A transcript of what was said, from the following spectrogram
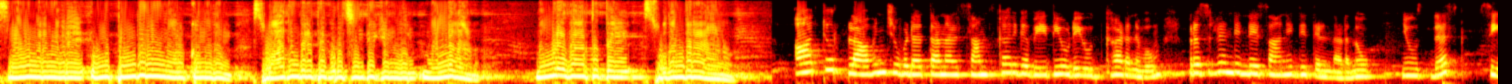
സ്നേഹം നിറഞ്ഞവരെ ഒന്ന് സ്വാതന്ത്ര്യത്തെക്കുറിച്ച് ചിന്തിക്കുന്നതും നല്ലതാണ്. നമ്മൾ യഥാർത്ഥത്തിൽ സ്വതന്ത്രരാണോ. ആറ്റൂർ പ്ലാവൻ ചുവട് തണൽ സാംസ്കാരിക വേദിയുടെ ഉദ്ഘാടനവും പ്രസിഡന്റിന്റെ സാന്നിധ്യത്തിൽ നടന്നു. ന്യൂസ് ഡെസ്ക് സി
